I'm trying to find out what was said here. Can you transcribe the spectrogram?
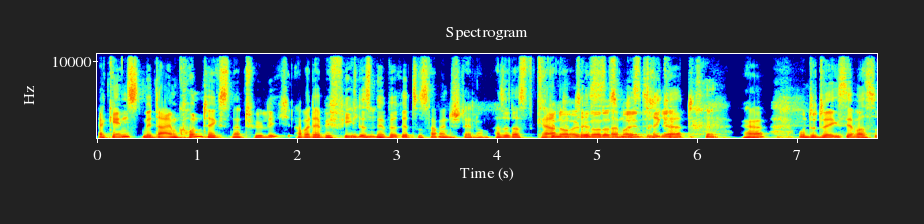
ergänzt mit deinem Kontext natürlich, aber der Befehl mhm. ist eine wirre Zusammenstellung. Also das gerade genau, das, genau das dann das triggert. Ich, ja. ja. Und du denkst ja, was,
